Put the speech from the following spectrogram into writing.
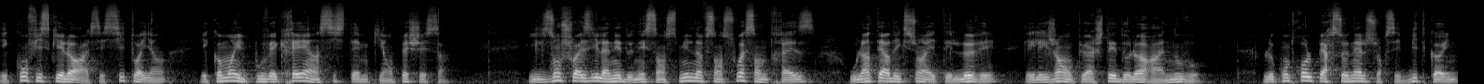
et confisqué l'or à ses citoyens et comment il pouvait créer un système qui empêchait ça. Ils ont choisi l'année de naissance 1973 où l'interdiction a été levée et les gens ont pu acheter de l'or à nouveau. Le contrôle personnel sur ces bitcoins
